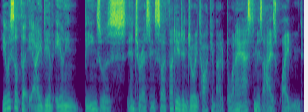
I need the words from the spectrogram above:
He always thought the idea of alien beings was interesting, so I thought he'd enjoy talking about it, but when I asked him, his eyes widened.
